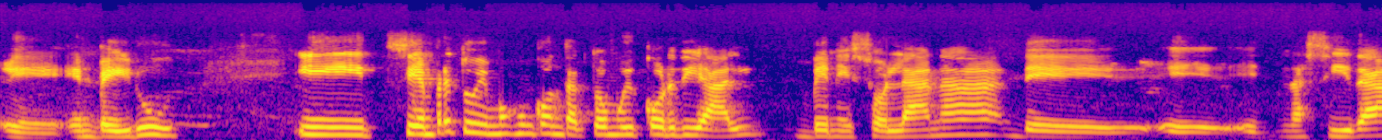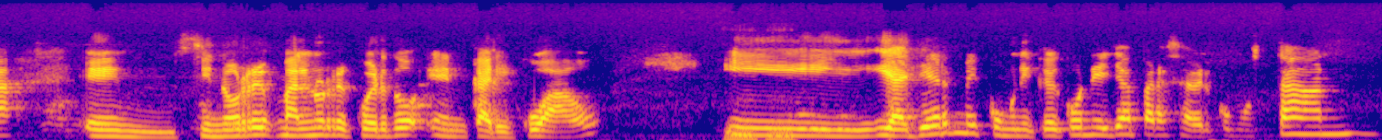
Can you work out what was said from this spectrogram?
eh, en, Beirut. Y siempre tuvimos un contacto muy cordial, venezolana, de, eh, nacida, en, si no mal no recuerdo, en Caricuao. Y, ayer me comuniqué con ella para saber cómo están.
